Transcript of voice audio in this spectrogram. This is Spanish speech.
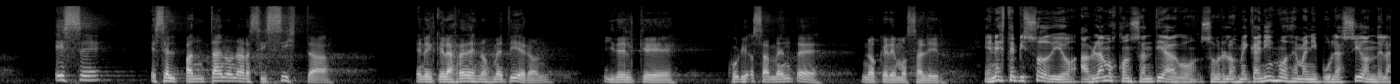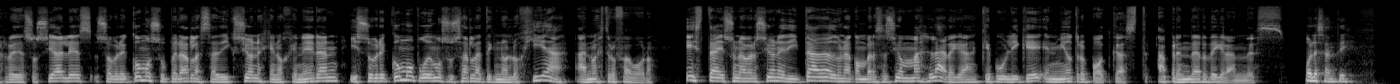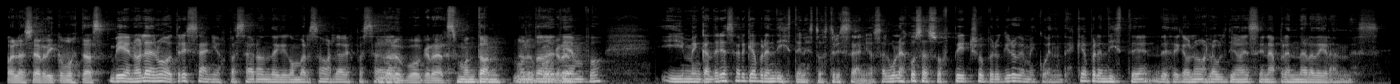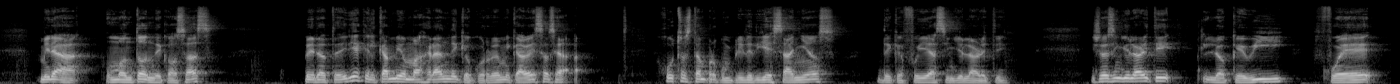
Ese es el pantano narcisista en el que las redes nos metieron y del que, curiosamente, no queremos salir. En este episodio hablamos con Santiago sobre los mecanismos de manipulación de las redes sociales, sobre cómo superar las adicciones que nos generan y sobre cómo podemos usar la tecnología a nuestro favor. Esta es una versión editada de una conversación más larga que publiqué en mi otro podcast, Aprender de Grandes. Hola Santi. Hola Jerry, ¿cómo estás? Bien, hola de nuevo. Tres años pasaron de que conversamos la vez pasada. No lo puedo creer. Es un montón, un montón de tiempo. Y me encantaría saber qué aprendiste en estos tres años. Algunas cosas sospecho, pero quiero que me cuentes. ¿Qué aprendiste desde que hablamos la última vez en Aprender de Grandes? Mira, un montón de cosas. Pero te diría que el cambio más grande que ocurrió en mi cabeza, o sea, justo están por cumplir 10 años de que fui a Singularity. Y yo de Singularity lo que vi fue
